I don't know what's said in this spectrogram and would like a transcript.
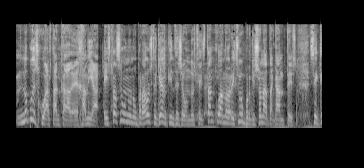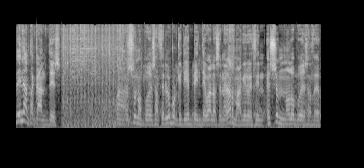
No puedes jugar tan cada deja mía. Estás en un 1 para 2, te quedan 15 segundos. Te están jugando agresivo porque son atacantes. Se creen atacantes. Eso no puedes hacerlo porque tienes 20 balas en el arma, quiero decir. Eso no lo puedes hacer.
